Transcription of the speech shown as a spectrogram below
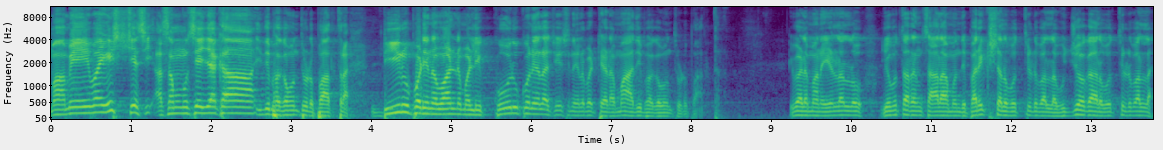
మామే వైశ్యసి అసంశయక. ఇది భగవంతుడు పాత్ర. డీలు పడిన వాడిని మళ్ళీ కోరుకునేలా చేసి నిలబెట్టాడమ్మా అది భగవంతుడు పాత్ర. ఇవాళ మన ఇళ్ళలో యువతరం చాలామంది పరీక్షల ఒత్తిడి వల్ల ఉద్యోగాల ఒత్తిడి వల్ల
